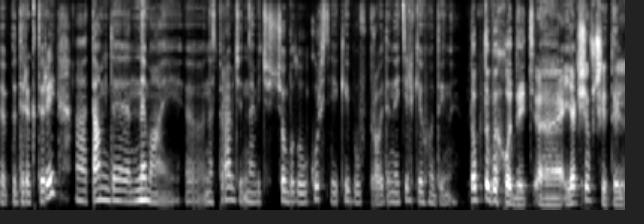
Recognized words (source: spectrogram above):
е, директори, а там, де немає е, насправді навіть що було у курсі, який був пройдений, тільки години. Тобто виходить, е, якщо вчитель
